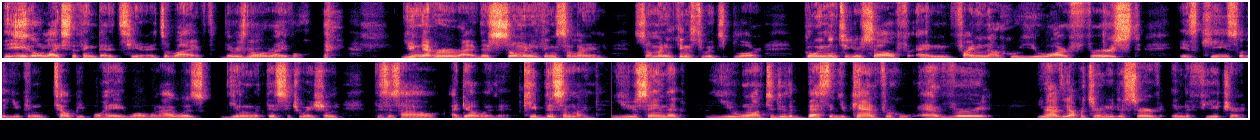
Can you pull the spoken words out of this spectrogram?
The ego likes to think that it's here. It's arrived. There is no arrival. you never arrive. There's so many things to learn, so many things to explore. Going into yourself and finding out who you are first is key so that you can tell people, hey, well, when I was dealing with this situation, this is how I dealt with it. Keep this in mind. You're saying that you want to do the best that you can for whoever you have the opportunity to serve in the future.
